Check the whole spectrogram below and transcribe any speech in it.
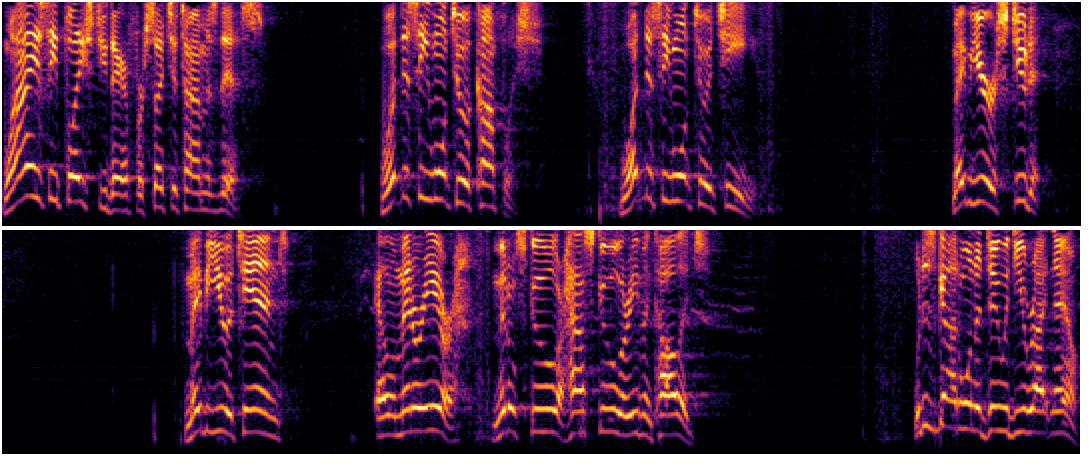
Why has He placed you there for such a time as this? What does He want to accomplish? What does He want to achieve? Maybe you're a student. Maybe you attend elementary or middle school or high school or even college. What does God want to do with you right now?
